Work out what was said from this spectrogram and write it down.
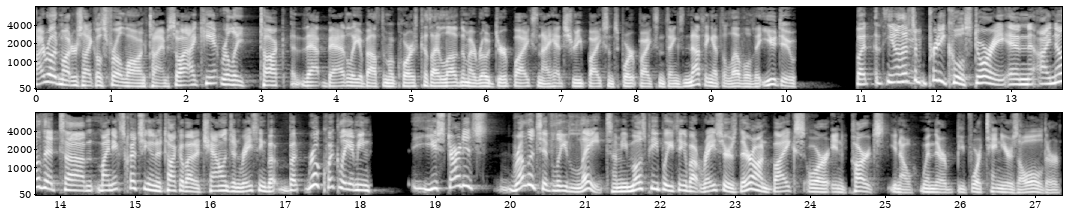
I rode motorcycles for a long time, so I can't really talk that badly about them, of course, because I love them. I rode dirt bikes and I had street bikes and sport bikes and things, nothing at the level that you do. But, you know, that's a pretty cool story. And I know that um, my next question is going to talk about a challenge in racing, but, but real quickly, I mean, you started relatively late. I mean, most people you think about racers, they're on bikes or in karts, you know, when they're before 10 years old or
